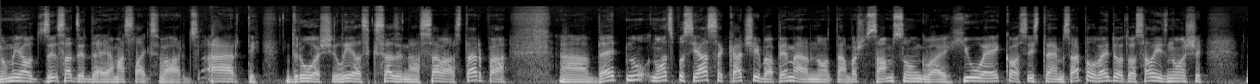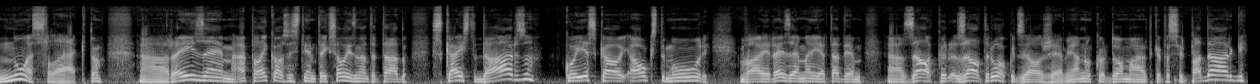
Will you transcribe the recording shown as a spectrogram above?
nu, jau sadzirdējām atslēgas vārdus. Ērti, droši, lieliski sazinās savā starpā. Bet nu, no otras puses, jāsaka, ka atšķirībā piemēram no tām pašām Samsung vai Huawei ekosistēmas, Apple veido to salīdzinoši noslēgtu. Reizēm Apple ekosistēma tiek salīdzināta ar tādu skaistu dārzu ko ieskauj augsti mūri, vai reizēm arī ar tādiem zelta, zelta roku dzelžiem, ja, nu, kur domājat, ka tas ir padārgi,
